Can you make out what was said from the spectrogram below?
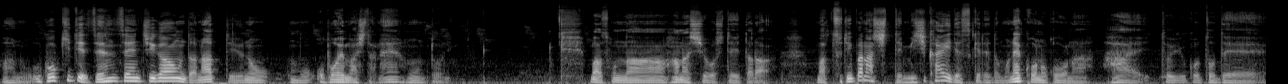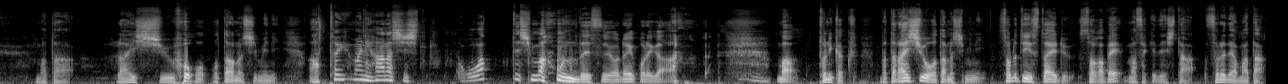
あの、動きで全然違うんだなっていうのを覚えましたね、本当に。まあそんな話をしていたら、まあ釣り話って短いですけれどもね、このコーナー。はい。ということで、また来週をお楽しみに。あっという間に話し、終わったってしまうんですよね、これが。まあ、とにかく、また来週をお楽しみに。ソルティスタイル、曽我部正樹でした。それではまた。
